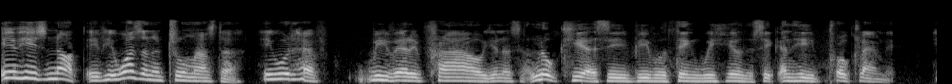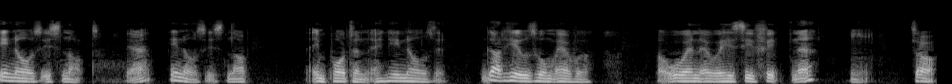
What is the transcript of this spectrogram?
if he's not, if he wasn't a true master, he would have be very proud, you know, look here, see, people think we heal the sick, and he proclaimed it. He knows it's not, yeah? He knows it's not important, and he knows it. God heals whomever, whenever he see fit, nah? Mm. So,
